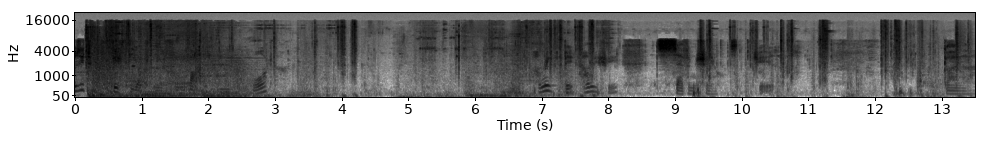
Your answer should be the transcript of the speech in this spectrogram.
How is he took 50 off me from that? What? How many bit? How many shields? Seven shields. Jesus. Guy there.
